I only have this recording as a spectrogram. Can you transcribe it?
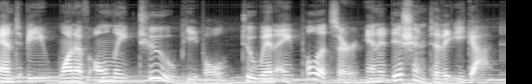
and to be one of only two people to win a Pulitzer in addition to the EGOT.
